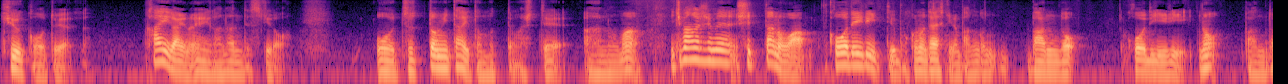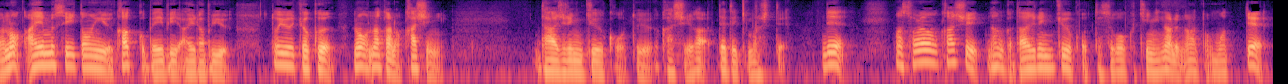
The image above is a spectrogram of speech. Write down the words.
急行」という海外の映画なんですけどをずっと見たいと思ってましてあのまあ一番初め知ったのはコーディ・リーっていう僕の大好きなバンバンドコーディ・リーのバンドの「I'm Sweet on You」かっこ Baby I Love You という曲の中の歌詞にダージリン急行という歌詞が出てきまして。で、まあ、それの歌詞なんかダージリン急行ってすごく気になるなと思って。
